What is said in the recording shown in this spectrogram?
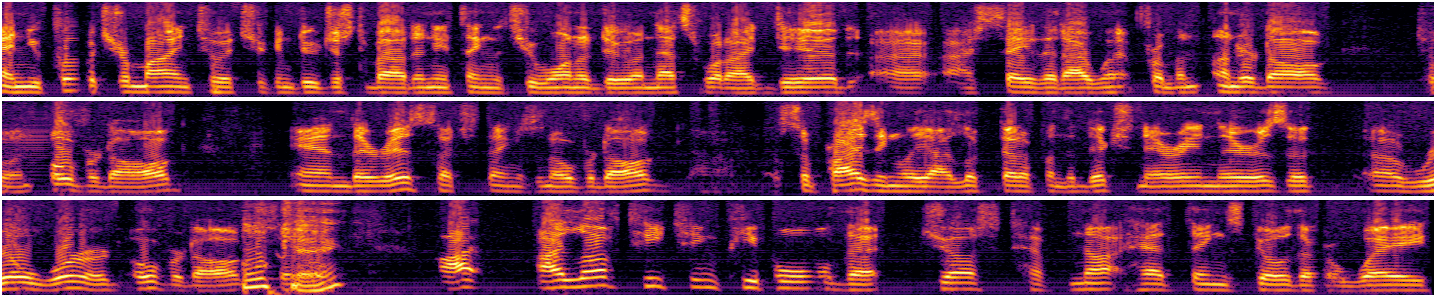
and you put your mind to it, you can do just about anything that you want to do. And that's what I did. I, I say that I went from an underdog to an overdog, and there is such thing as an overdog. Uh, surprisingly, I looked that up in the dictionary, and there is a, a real word, overdog. So Okay. I love teaching people that just have not had things go their way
